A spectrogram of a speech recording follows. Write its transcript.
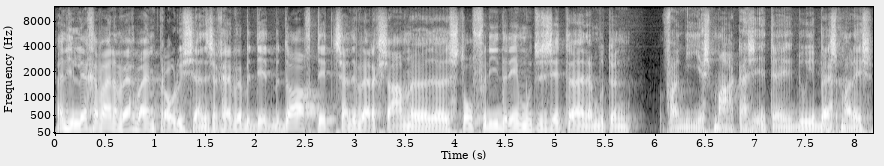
En die leggen wij dan weg bij een producent. En zeggen, hey, we hebben dit bedacht. Dit zijn de werkzame stoffen die erin moeten zitten. En er moet een vanille smaak aan zitten. Doe je best ja. maar eens.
